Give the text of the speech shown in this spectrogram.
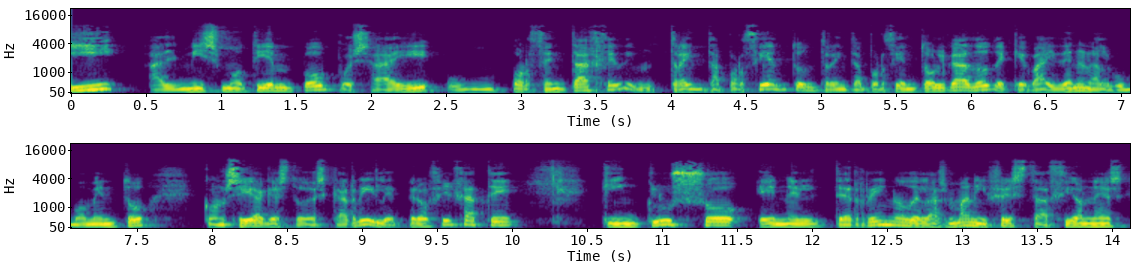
Y al mismo tiempo, pues hay un porcentaje de un 30%, un 30% holgado de que Biden en algún momento consiga que esto descarrile. Pero fíjate que incluso en el terreno de las manifestaciones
